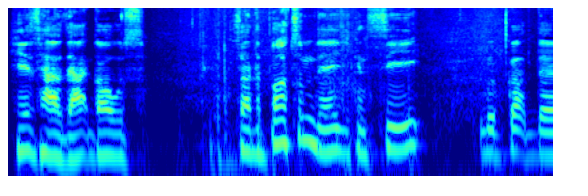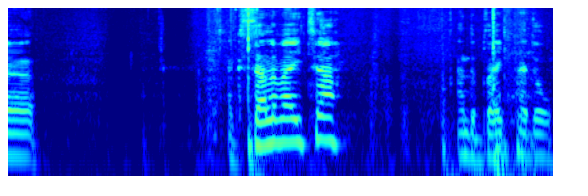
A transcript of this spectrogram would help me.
Here's how that goes. So at the bottom there, you can see we've got the accelerator and the brake pedal.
